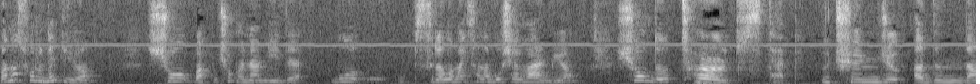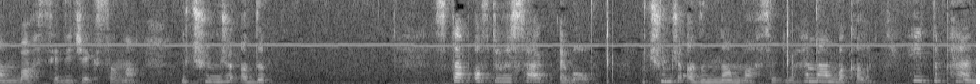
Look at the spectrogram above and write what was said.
Bana soru ne diyor? Show, bak bu çok önemliydi. Bu sıralamayı sana boşa vermiyor. Show third step. Üçüncü adımdan bahsedecek sana. Üçüncü adım Step of the recipe above. Üçüncü adımdan bahsediyor. Hemen bakalım. Heat the pan.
